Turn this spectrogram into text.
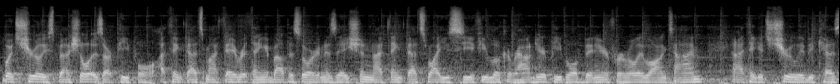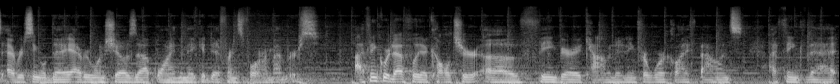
What's truly special is our people. I think that's my favorite thing about this organization. I think that's why you see, if you look around here, people have been here for a really long time. And I think it's truly because every single day, everyone shows up wanting to make a difference for our members. I think we're definitely a culture of being very accommodating for work-life balance. I think that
